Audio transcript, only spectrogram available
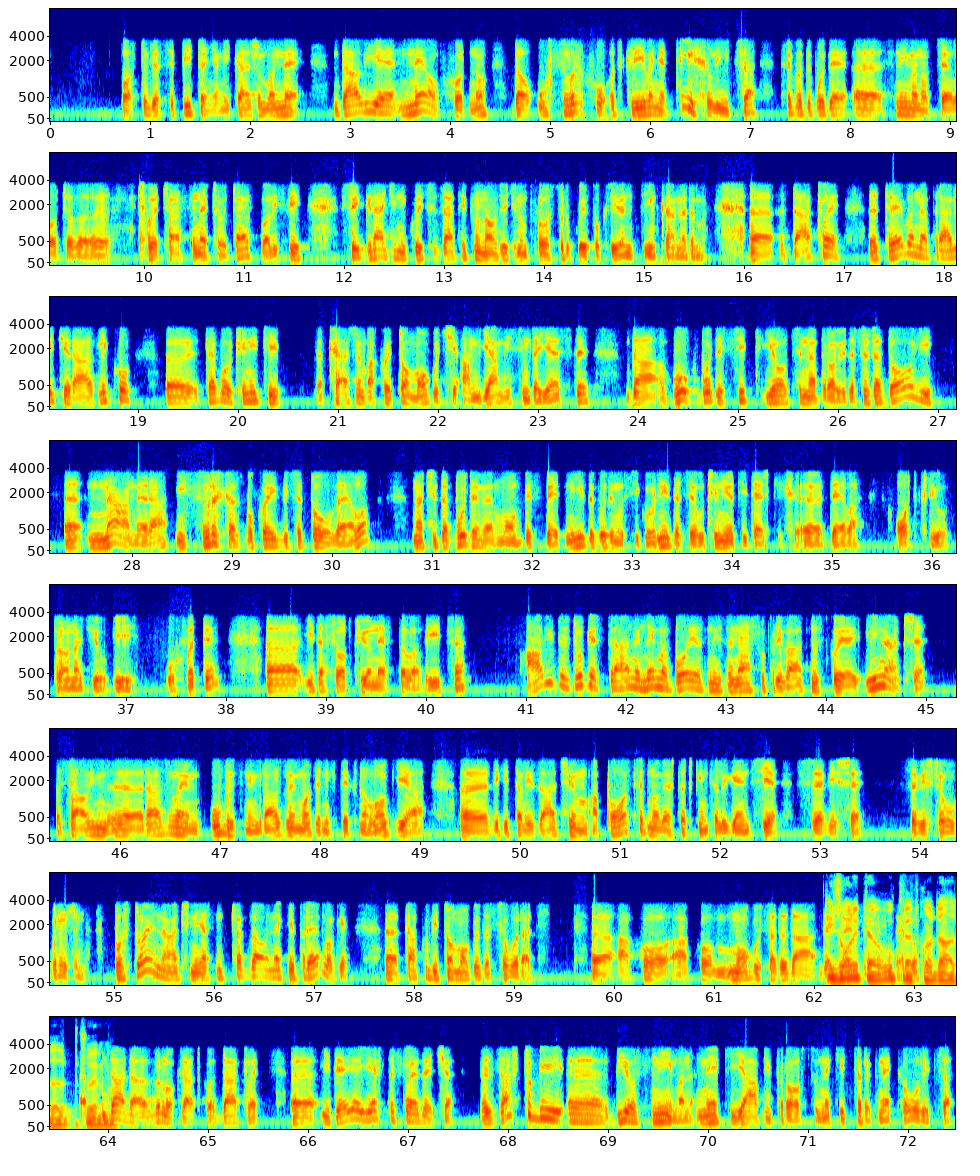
Postavlja se pitanja, mi kažemo ne. Da li je neophodno da u svrhu otkrivanja tih lica treba da bude e, snimano celo čove, čovečanstvo, ne čovečanstvo, ali svi, svi građani koji se zateknu na određenom prostoru koji je pokriven tim kamerama. E, dakle, treba napraviti razliku, e, treba učiniti da kažem, ako je to moguće, a ja mislim da jeste, da vuk bude sit i ovce na broju, da se zadovolji e, namera i svrha zbog kojeg bi se to uvelo, Znači da budemo bezbedniji, da budemo sigurni da se učinioci teških e, dela otkriju, pronađu i uhvate e, i da se otkriju nestala lica, ali da s druge strane nema bojazni za našu privatnost koja je inače sa ovim e, razvojem, ubrznim razvojem modernih tehnologija, digitalizacijom, a posebno veštačke inteligencije sve više se više ugrožena. Postoje načini, ja sam čak dao neke predloge e, kako bi to moglo da se uradi e, ako, ako mogu sada da... da Izvolite ukratko, da, da čujemo. Da, da, vrlo kratko. Dakle, e, ideja jeste sledeća. Zašto bi bio sniman neki javni prostor, neki trg, neka ulica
